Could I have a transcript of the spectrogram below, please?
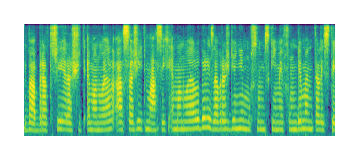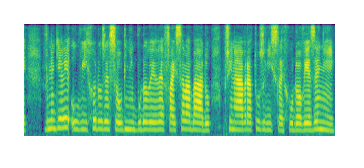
Dva bratři Rashid Emanuel a Sajid Masih Emanuel byli zavražděni muslimskými fundamentalisty v neděli u východu ze soudní budovy ve Faisalabádu při návratu z výslechu do vězení.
